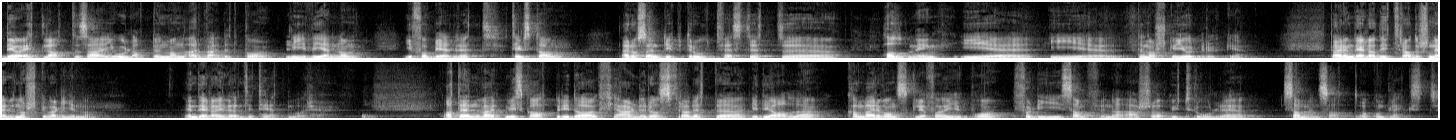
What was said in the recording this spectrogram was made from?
Det å etterlate seg jordlappen man arbeidet på livet gjennom, i forbedret tilstand, er også en dypt rotfestet uh, holdning i, uh, i uh, det norske jordbruket. Det er en del av de tradisjonelle norske verdiene. En del av identiteten vår. At den verden vi skaper i dag, fjerner oss fra dette idealet, kan være vanskelig å få øye på fordi samfunnet er så utrolig sammensatt og komplekst.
